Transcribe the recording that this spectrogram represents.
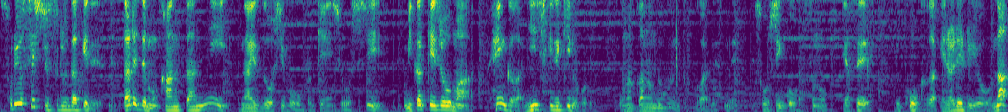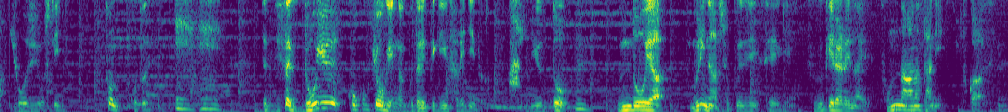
それを摂取するだけでですね、誰でも簡単に内臓脂肪が減少し、見かけ上、まあ、変化が認識できるほど、お腹の部分とかがですね、送信効果、その痩せる効果が得られるような表示をしていたとのことです。ええ、じゃあ実際どういう広告表現が具体的にされていたかというと、はい。うん、運動や無理な食事制限を続けられない、そんなあなたにとかですね、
